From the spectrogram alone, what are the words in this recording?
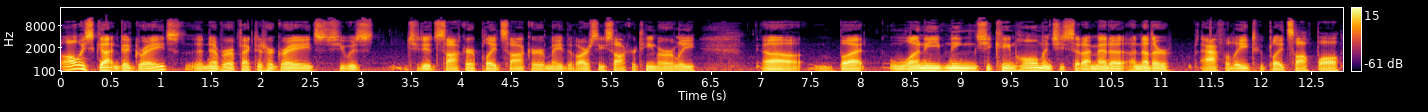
always got good grades. It never affected her grades. She was she did soccer, played soccer, made the varsity soccer team early. Uh, but one evening she came home and she said, "I met a, another athlete who played softball.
